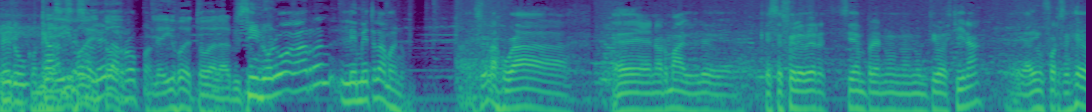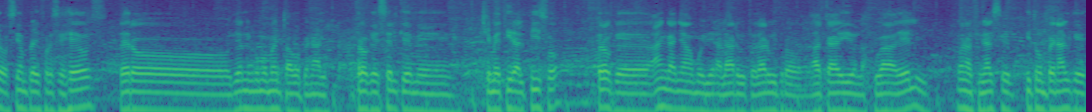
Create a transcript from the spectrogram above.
Pero con casi el- se sale de la ropa. Le dijo de todo al árbitro. Si no lo agarran, le mete la mano. Es una jugada eh, normal eh, que se suele ver siempre en un, tiro de esquina. Eh, hay un forcejeo, siempre hay forcejeos, pero yo en ningún momento hago penal. Creo que es el que me, que me tira al piso. Creo que ha engañado muy bien al árbitro. El árbitro ha caído en la jugada de él y bueno, al final se pita un penal que,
